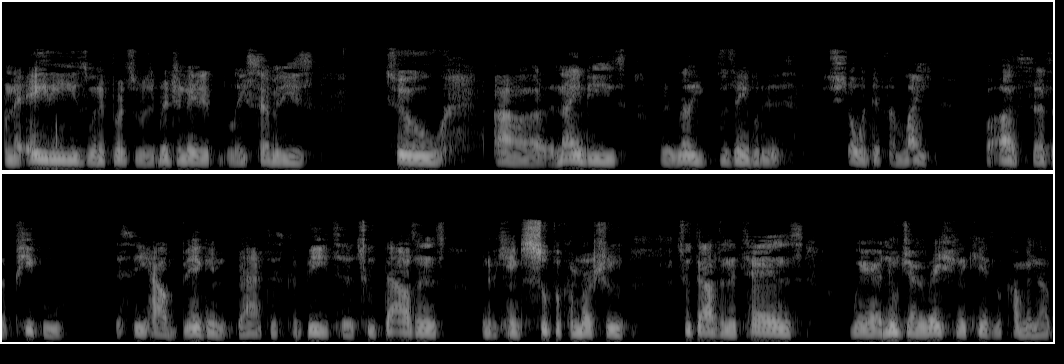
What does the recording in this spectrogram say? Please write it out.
from the 80s when it first originated, late 70s, to uh, the 90s when it really was able to show a different light for us as a people to see how big and vast this could be to the 2000s when it became super commercial, 2010s where a new generation of kids were coming up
